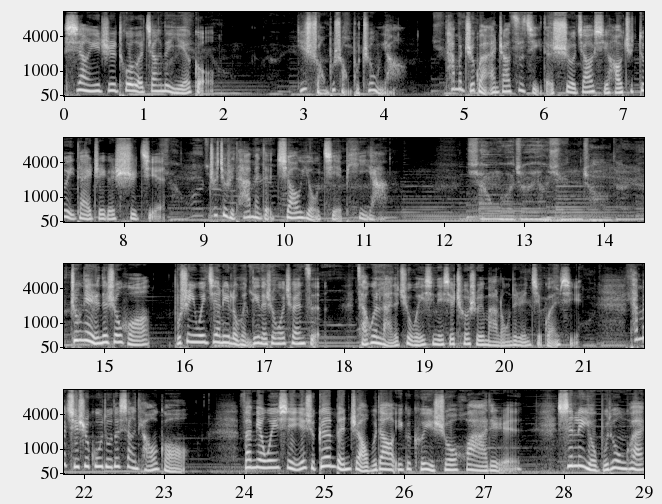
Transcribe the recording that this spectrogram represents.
像一只脱了缰的野狗。你爽不爽不重要，他们只管按照自己的社交喜好去对待这个世界，这就是他们的交友洁癖呀。像我这样寻找的人。中年人的生活不是因为建立了稳定的生活圈子，才会懒得去维系那些车水马龙的人际关系。他们其实孤独的像条狗，翻遍微信，也许根本找不到一个可以说话的人。心里有不痛快，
